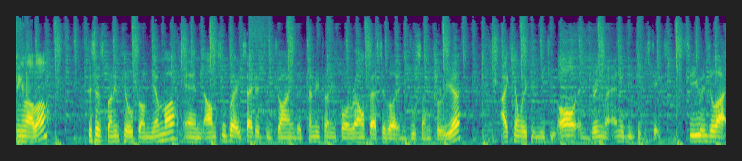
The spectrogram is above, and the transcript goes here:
Minglala. This is Bunny Phyoe from Myanmar and I'm super excited to join the 2024 Round Festival in Busan, Korea. I can't wait to meet you all and bring my energy to the stage. See you in July.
